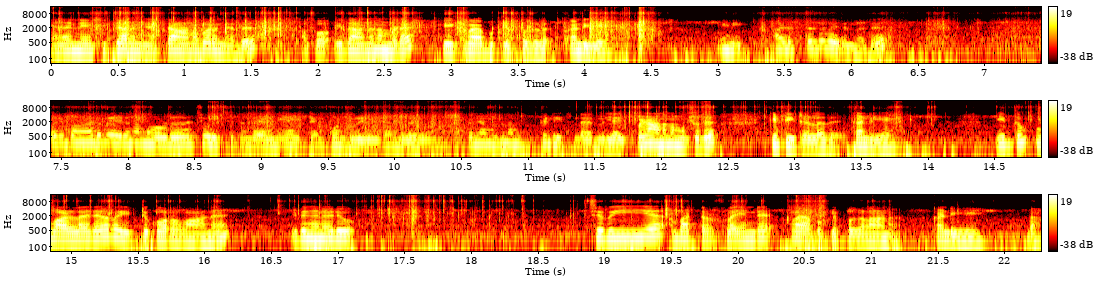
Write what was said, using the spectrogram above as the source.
ഞാൻ അന്വേഷിച്ചറിഞ്ഞിട്ടാണ് പറഞ്ഞത്. അപ്പോൾ ഇതാണ് നമ്മുടെ ഈ ക്രാബ് ക്ലിപ്പുകൾ കണ്ടില്ലേ? ഇനി അടുത്തത് വരുന്നത് ഒരുപാട് പേര് നമ്മളോട് ചോദിച്ചിട്ടുണ്ടായിരുന്നു ഈ ഐറ്റം കൊണ്ടുവരൂ കൊണ്ടുവരൂ. അപ്പോൾ നമുക്ക് കിട്ടിയിട്ടുണ്ടായിരുന്നില്ല. ഇപ്പോഴാണ് നമുക്കിത് കിട്ടിയിട്ടുള്ളത്. കണ്ടില്ലേ? ഇതും വളരെ റേറ്റ് കുറവാണ്. ഇതിങ്ങനെ ഒരു ചെറിയ ബട്ടർഫ്ലൈന്റെ ക്രാബ് ക്ലിപ്പുകളാണ് കണ്ടില്ലേ? ഇതാ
